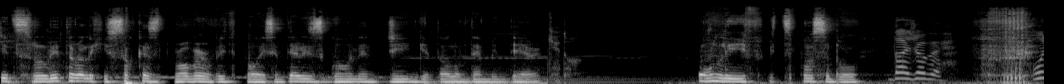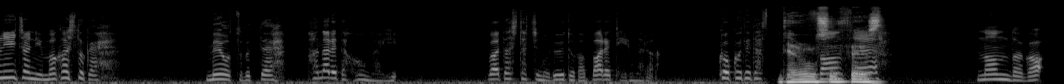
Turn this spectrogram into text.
It's literally Hisoka's drawer with toys, and there is Gon and Ging and all of them in there. Only if it's possible. お兄ちゃんに任しとけ目をつぶって離れた方がいい 私たちのルートがバレているならここで出す。They're なんだが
